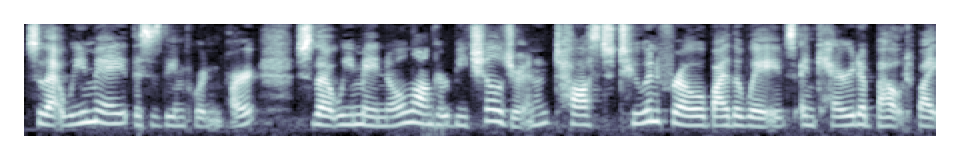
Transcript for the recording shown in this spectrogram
so that we may, this is the important part, so that we may no longer be children, tossed to and fro by the waves and carried about by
